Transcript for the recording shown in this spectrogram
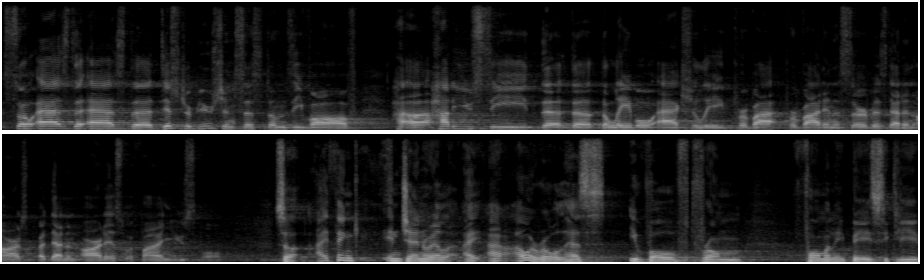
so as the, as the distribution systems evolve, how, how do you see the, the, the label actually provide, providing a service that an, art, that an artist would find useful? So I think, in general, I, our role has evolved from formerly basically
